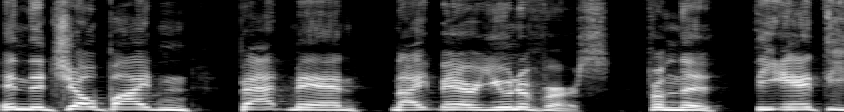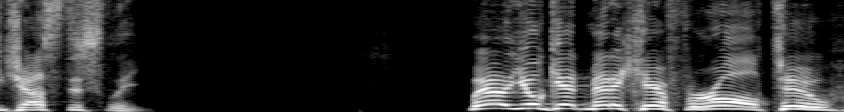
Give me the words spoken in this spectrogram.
in the Joe Biden Batman nightmare universe from the the anti-Justice League? Well, you'll get Medicare for all too.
